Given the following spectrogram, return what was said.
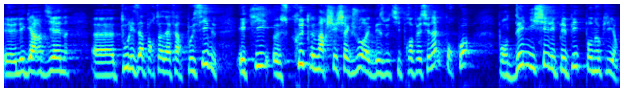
euh, les gardiennes, euh, tous les apporteurs d'affaires possibles et qui scrutent le marché chaque jour avec des outils professionnels. Pourquoi? Pour dénicher les pépites pour nos clients.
